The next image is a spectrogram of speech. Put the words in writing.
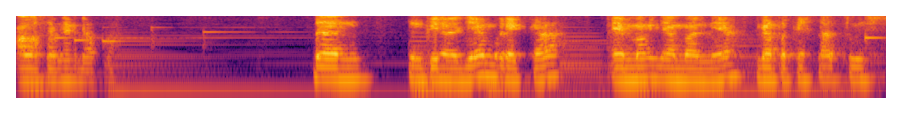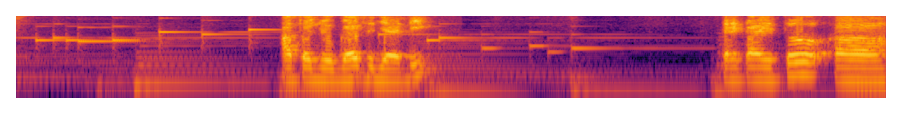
Alasannya kenapa? Dan mungkin aja mereka emang nyamannya nggak pakai status. Atau juga bisa mereka itu eh,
